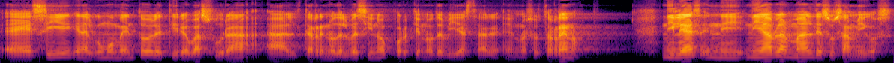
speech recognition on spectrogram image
Eh, sí, en algún momento le tiré basura al terreno del vecino porque no debía estar en nuestro terreno. Ni, le, ni, ni hablan mal de sus amigos.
